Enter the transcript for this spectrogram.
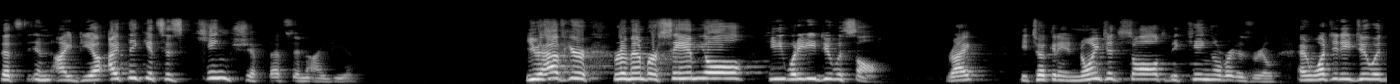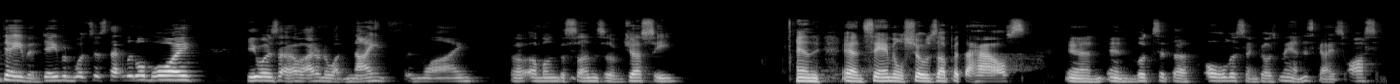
that's in idea. I think it's his kingship that's in idea. You have here, remember Samuel, he what did he do with Saul? Right? He took and he anointed Saul to be king over Israel. And what did he do with David? David was just that little boy. He was, uh, I don't know what, ninth in line uh, among the sons of Jesse. And, and Samuel shows up at the house and, and looks at the oldest and goes, Man, this guy's awesome.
